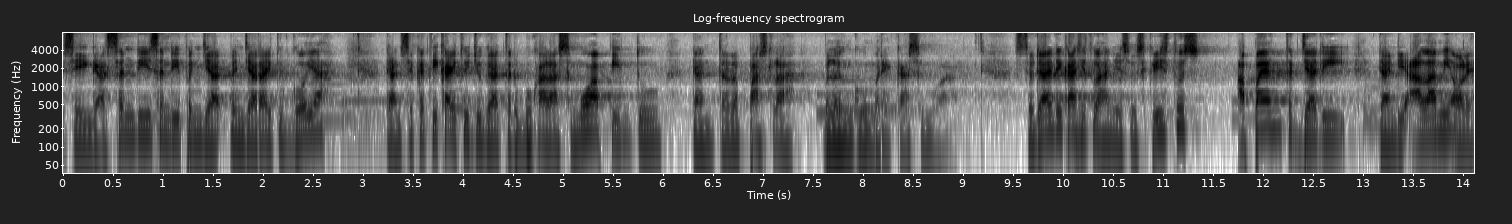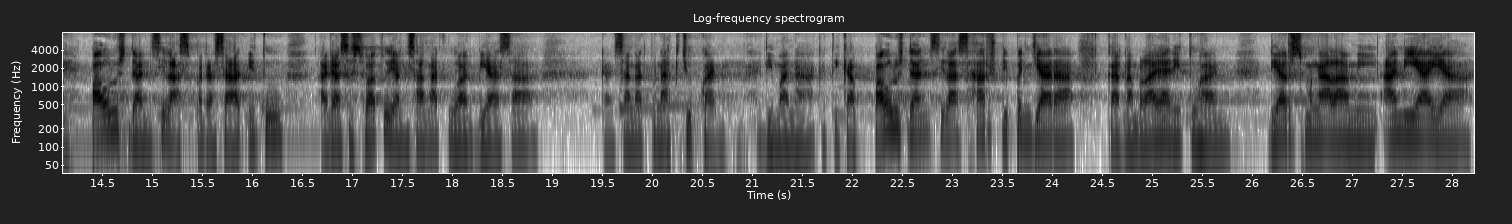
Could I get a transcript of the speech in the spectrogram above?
sehingga sendi-sendi penjara, itu goyah dan seketika itu juga terbukalah semua pintu dan terlepaslah belenggu mereka semua. Sudah dikasih Tuhan Yesus Kristus, apa yang terjadi dan dialami oleh Paulus dan Silas pada saat itu ada sesuatu yang sangat luar biasa dan sangat menakjubkan di mana ketika Paulus dan Silas harus dipenjara karena melayani Tuhan, dia harus mengalami aniaya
